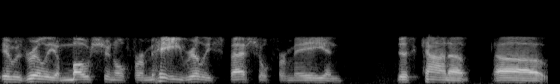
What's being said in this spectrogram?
it was really emotional for me, really special for me, and just kind of uh,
